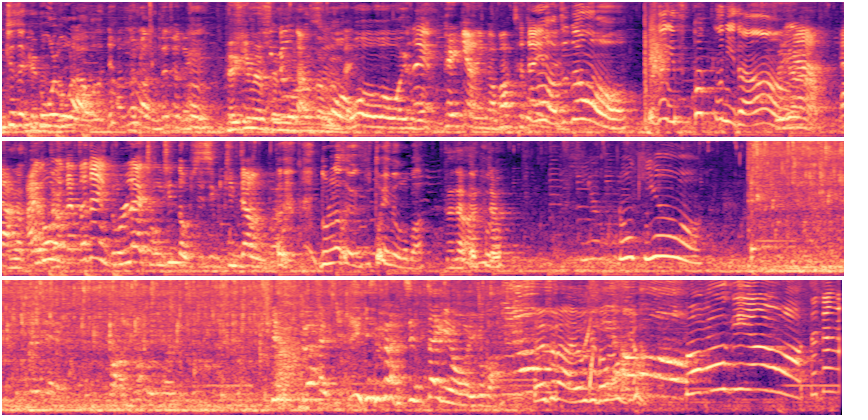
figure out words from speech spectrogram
밑에서 이렇게 보글보글 나오거든요. 안 놀랐는데 저녁에 100이면 100 신경도 안 놀란다고. 우와 우와 우와 이거. 짜장이 100이 아닌가 봐 짜장이 우와 짜장어. 짜장이 스파꾼이다. 야, 야 알고 보니까 짜장이 놀랄 정신도 없이 지금 긴장한 거야 놀라서 여기 붙어 있는 거 봐. 짜장 앉아. 너무 귀여워. 얘들아 얘들아 진짜 귀여워 이거 봐 얘들아 여기 너무 귀여워 너무 귀여워. 짜장아.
